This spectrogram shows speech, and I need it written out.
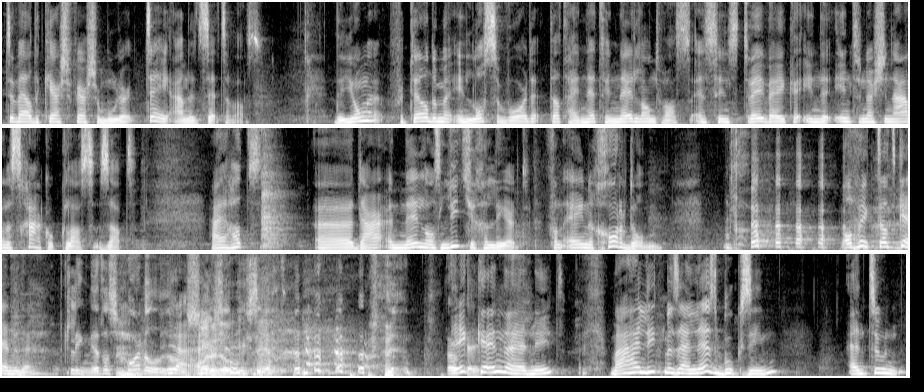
terwijl de kerstverse moeder thee aan het zetten was. De jongen vertelde me in losse woorden dat hij net in Nederland was en sinds twee weken in de internationale schakelklas zat. Hij had uh, daar een Nederlands liedje geleerd van ene Gordon. of ik dat kende. Klinkt net als gordel, Ja. Gordel. je zegt. Oké. Ik kende het niet, maar hij liet me zijn lesboek zien en, toen,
